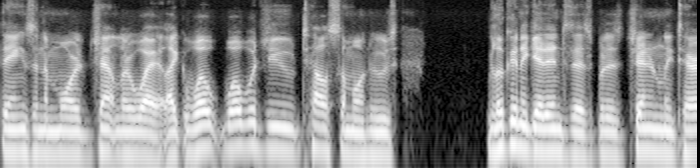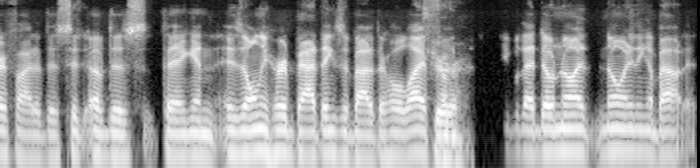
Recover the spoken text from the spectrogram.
things in a more gentler way. Like what what would you tell someone who's looking to get into this but is genuinely terrified of this of this thing and has only heard bad things about it their whole life sure. from people that don't know know anything about it?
